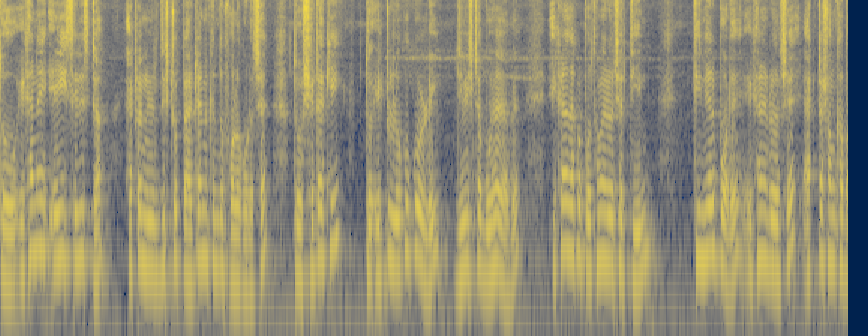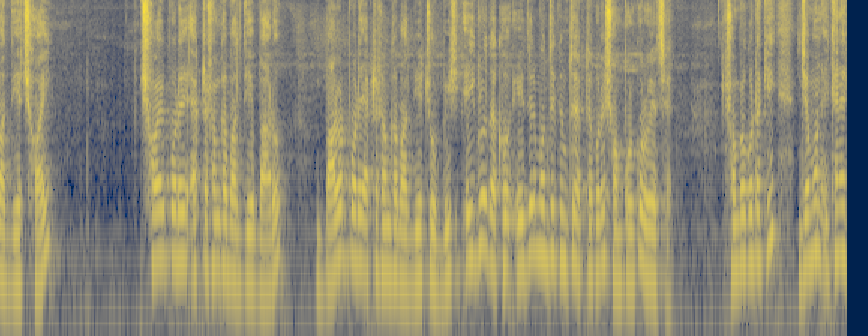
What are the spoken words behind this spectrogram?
তো এখানে এই সিরিজটা একটা নির্দিষ্ট প্যাটার্ন কিন্তু ফলো করেছে। তো সেটা কি? তো একটু লক্ষ্য করলেই জিনিসটা বোঝা যাবে। এখানে দেখো প্রথমে রয়েছে তিন। তিনের পরে এখানে রয়েছে একটা সংখ্যা বাদ দিয়ে ছয়। ছয়ের পরে একটা সংখ্যা বাদ দিয়ে বারো। বারোর পরে একটা সংখ্যা বাদ দিয়ে চব্বিশ। এইগুলো দেখো, এদের মধ্যে কিন্তু একটা করে সম্পর্ক রয়েছে। সম্পর্কটা কি? যেমন এখানে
